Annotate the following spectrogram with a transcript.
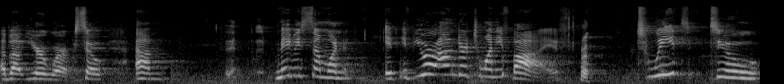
about your work. So um, maybe someone, if, if you're under 25, tweet to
